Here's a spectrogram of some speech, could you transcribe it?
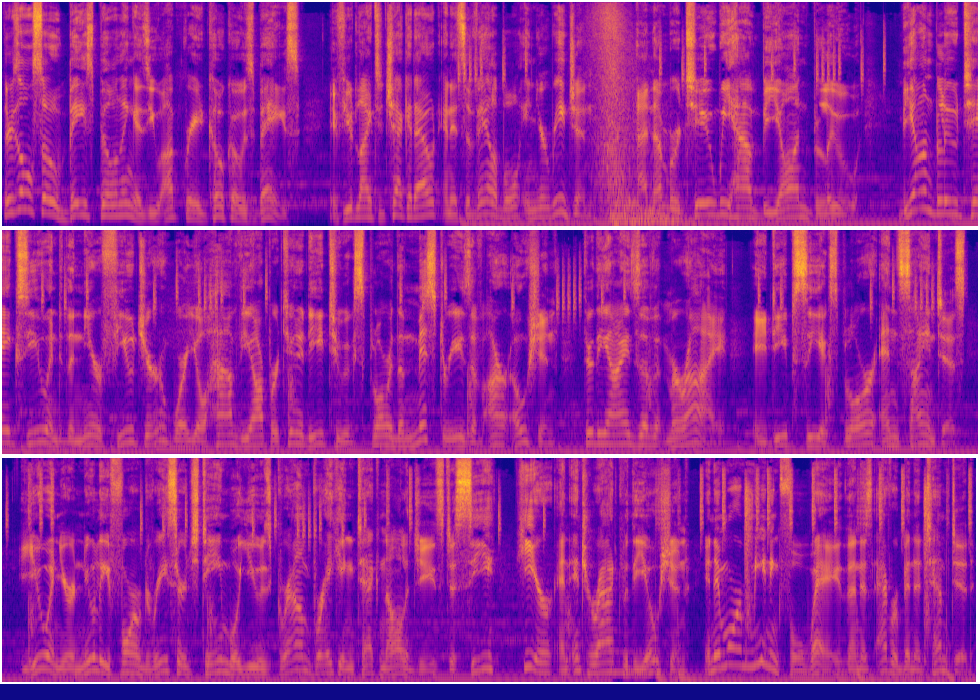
There's also base building as you upgrade Coco's base. If you'd like to check it out and it's available in your region. At number 2 we have Beyond Blue. Beyond Blue takes you into the near future where you'll have the opportunity to explore the mysteries of our ocean through the eyes of Mirai, a deep sea explorer and scientist. You and your newly formed research team will use groundbreaking technologies to see, hear, and interact with the ocean in a more meaningful way than has ever been attempted.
